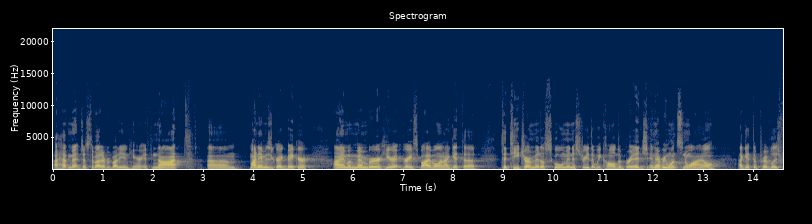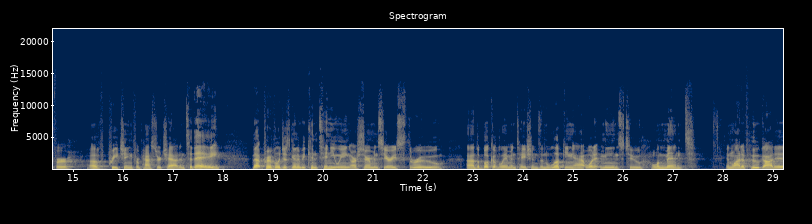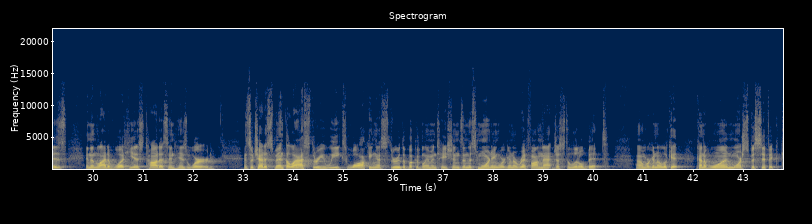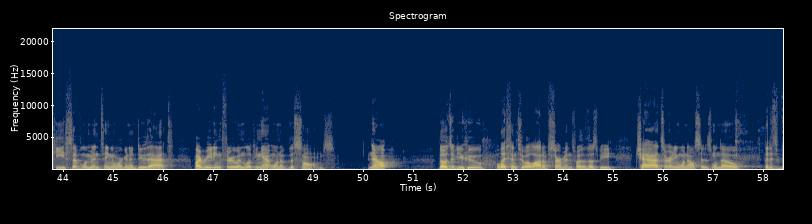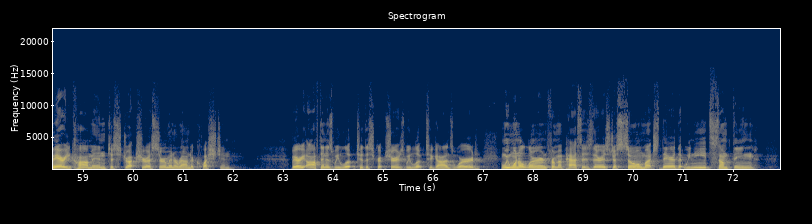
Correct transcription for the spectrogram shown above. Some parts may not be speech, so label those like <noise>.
I have met just about everybody in here. If not, um, my name is Greg Baker. I am a member here at Grace Bible, and I get to, to teach our middle school ministry that we call The Bridge. And every once in a while, I get the privilege for, of preaching for Pastor Chad. And today, that privilege is going to be continuing our sermon series through uh, the book of Lamentations and looking at what it means to lament in light of who God is and in light of what he has taught us in his word. And so, Chad has spent the last three weeks walking us through the book of Lamentations, and this morning we're going to riff on that just a little bit. Um, we're going to look at kind of one more specific piece of lamenting, and we're going to do that by reading through and looking at one of the Psalms. Now, those of you who listen to a lot of sermons, whether those be Chad's or anyone else's, will know that it's very common to structure a sermon around a question. Very often, as we look to the scriptures, we look to God's word, and we want to learn from a passage, there is just so much there that we need something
